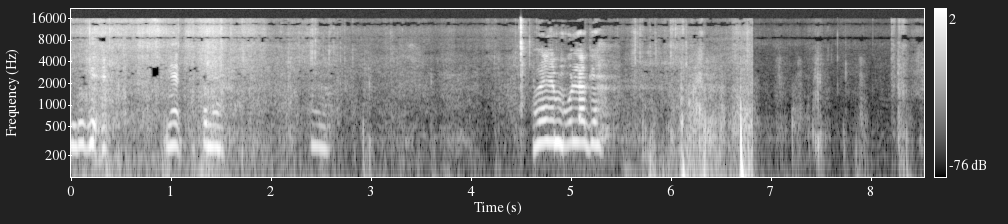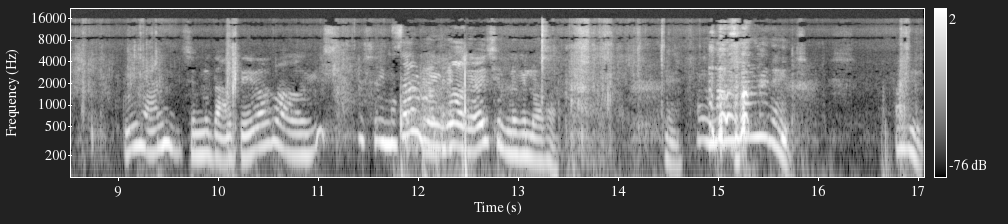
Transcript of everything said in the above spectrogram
đúng vậy know adugi net pa na Hoy na mulage Cái nhắn xin nó đại tế đó rồi. say mo Sao rồi rồi cái xin nó không đâu đâu đây này. À gì?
